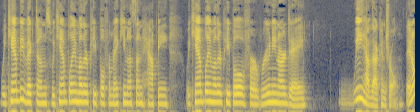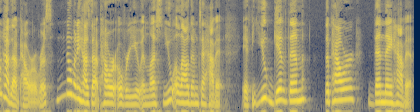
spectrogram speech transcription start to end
We can't be victims. We can't blame other people for making us unhappy. We can't blame other people for ruining our day. We have that control. They don't have that power over us. Nobody has that power over you unless you allow them to have it. If you give them the power, then they have it.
